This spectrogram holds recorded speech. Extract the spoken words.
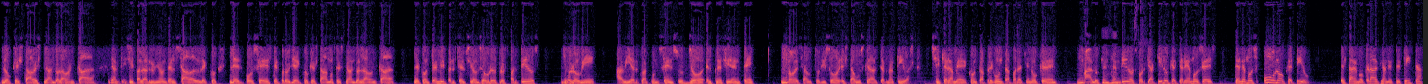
lo que estaba estudiando la bancada, le anticipa la reunión del sábado, le, le esbocé este proyecto que estábamos estudiando en la bancada, le conté mi percepción sobre otros partidos, yo lo vi abierto a consensos, yo, el presidente no desautorizó esta búsqueda de alternativas. Siquiera me contrapregunta para que no queden malos entendidos, porque aquí lo que queremos es, tenemos un objetivo. Esta democracia necesita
